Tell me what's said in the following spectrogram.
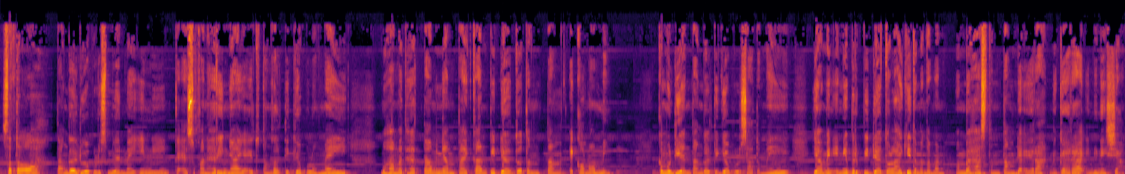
Setelah tanggal 29 Mei ini, keesokan harinya yaitu tanggal 30 Mei, Muhammad Hatta menyampaikan pidato tentang ekonomi. Kemudian tanggal 31 Mei, Yamin ini berpidato lagi teman-teman, membahas tentang daerah negara Indonesia.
